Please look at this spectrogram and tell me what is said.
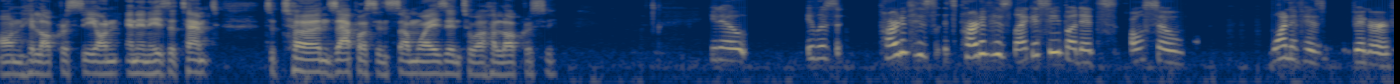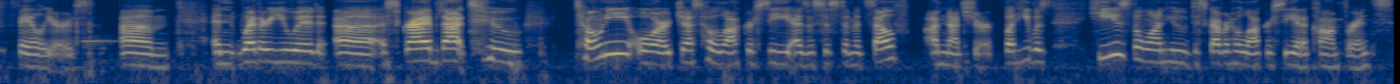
on holacracy on and in his attempt to turn Zappos in some ways into a holacracy? You know, it was part of his it's part of his legacy, but it's also one of his bigger failures. Um, and whether you would uh, ascribe that to Tony or just holacracy as a system itself, I'm not sure. But he was he's the one who discovered holacracy at a conference.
